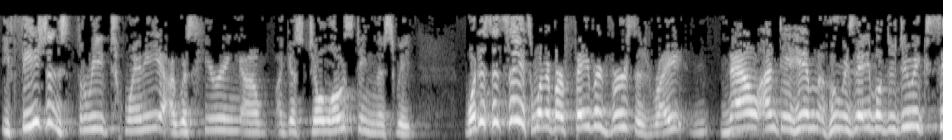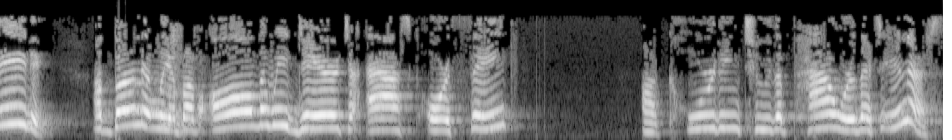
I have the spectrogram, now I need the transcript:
Ephesians 3.20, I was hearing, um, I guess, Joel Osteen this week. What does it say? It's one of our favorite verses, right? Now unto him who is able to do exceeding, abundantly above all that we dare to ask or think, according to the power that's in us.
